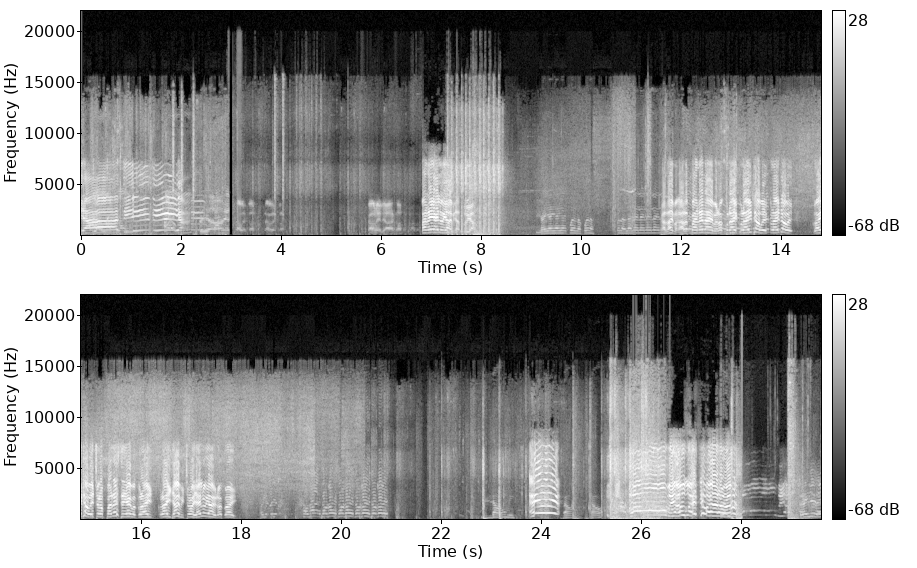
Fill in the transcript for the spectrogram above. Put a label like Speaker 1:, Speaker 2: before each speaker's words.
Speaker 1: ဗျာတီးတီးဗျာ
Speaker 2: ကောင်းပဲကောင်းတယ်ကောင်းပဲကောင်းကောင်းတယ်ဗျာကောင်းတယ်ကောင်းတယ်
Speaker 1: ပန်းလေးရိုက်လို့ရပြီလားဆိုရ
Speaker 3: Ya ya ya ya, cuela, cuela. Cuela, la la la la la.
Speaker 1: ငါလိုက်မှာငါလည်းပန်းလေးလိုက်မှာနော်ကိုရိုင်းကိုရိုင်းထောက်ဝေကိုရိုင်းထောက်ဝေကိုရိုင်းထောက်ဝေကျွန်တော်ပန်းလေးဆေးရိုက်မှာကိုရိုင်းကိုရိုင်းရပြီကျွန်တော်ရိုက်လို့ရပြီနော်ကိုရိုင်း
Speaker 3: Oye, oye. Thao thao, thao thao, thao thao, thao thao, thao thao. Down me,
Speaker 1: အေး
Speaker 3: down, down.
Speaker 1: အိုးမရဘူးကွယ်ပြောရတော့
Speaker 3: Ready, ready, ready.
